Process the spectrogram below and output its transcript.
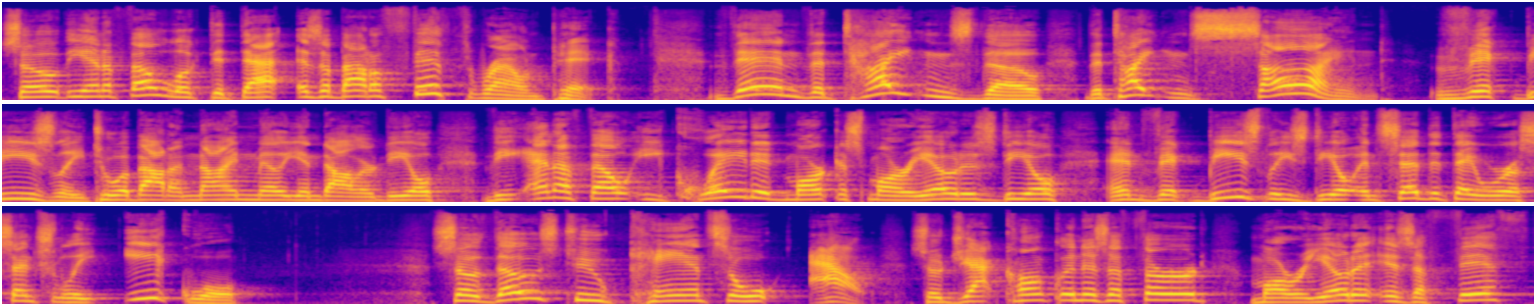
So the NFL looked at that as about a fifth round pick. Then the Titans, though, the Titans signed Vic Beasley to about a $9 million deal. The NFL equated Marcus Mariota's deal and Vic Beasley's deal and said that they were essentially equal. So those two cancel out. So Jack Conklin is a third, Mariota is a fifth.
